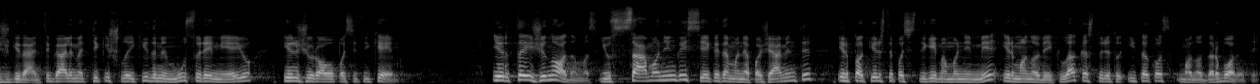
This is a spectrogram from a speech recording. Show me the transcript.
išgyventi galime tik išlaikydami mūsų rėmėjų ir žiūrovų pasitikėjimą. Ir tai žinodamas, jūs sąmoningai siekite mane pažeminti ir pakirsti pasitikėjimą manimi ir mano veikla, kas turėtų įtakos mano darbovietį.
